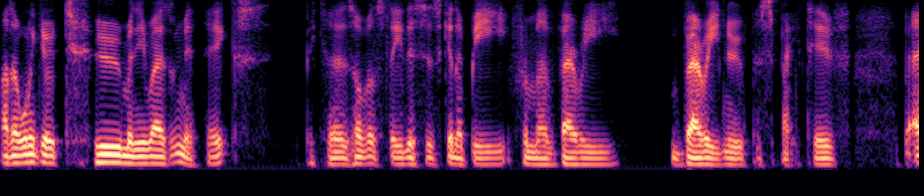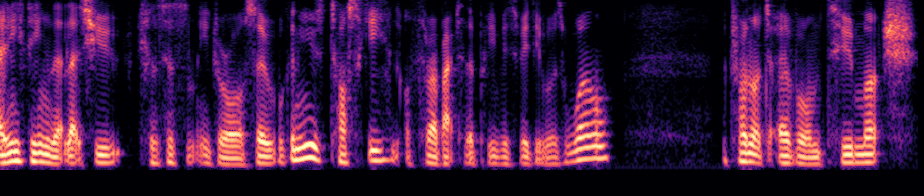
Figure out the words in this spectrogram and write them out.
I don't want to go too many Res and Mythics because obviously this is going to be from a very, very new perspective but anything that lets you consistently draw. So we're going to use Toski. I'll throw back to the previous video as well. We'll try not to overwhelm too much.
